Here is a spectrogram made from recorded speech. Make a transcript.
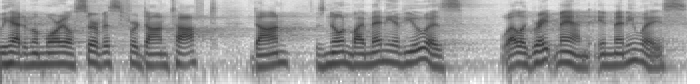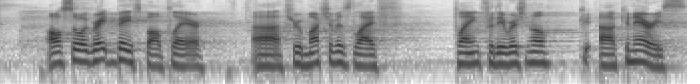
we had a memorial service for Don Toft. Don was known by many of you as, well, a great man in many ways, also a great baseball player uh, through much of his life, playing for the original uh, Canaries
